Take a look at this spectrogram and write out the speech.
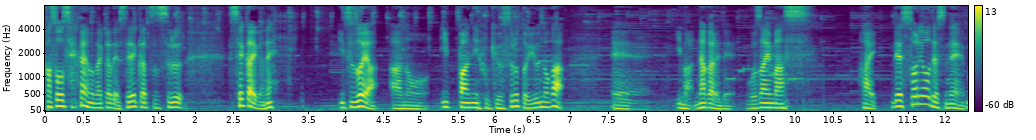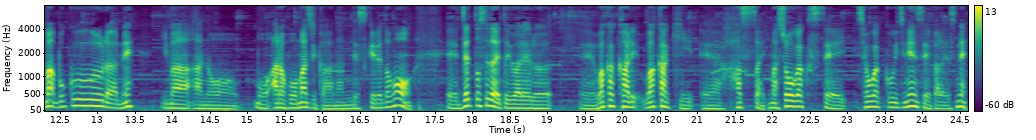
仮想世界の中で生活する世界がね、いつぞや、あの、一般に普及するというのが、えー今、流れでございます。はい。で、それをですね、まあ僕らね、今、あの、もうアラフォー間近なんですけれども、えー Z 世代と言われる、えー若かり、若き、えー8歳、まあ小学生、小学1年生からですね、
